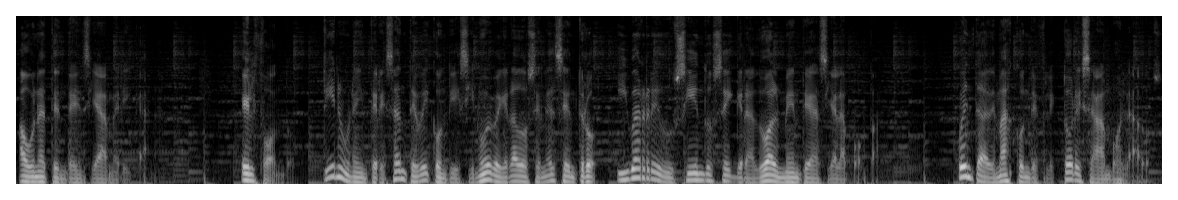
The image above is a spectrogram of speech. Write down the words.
a una tendencia americana. El fondo, tiene una interesante B con 19 grados en el centro y va reduciéndose gradualmente hacia la popa. Cuenta además con deflectores a ambos lados.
